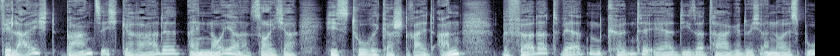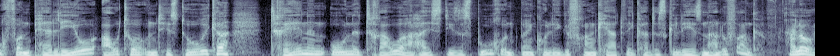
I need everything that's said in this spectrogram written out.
Vielleicht bahnt sich gerade ein neuer solcher Historikerstreit an. Befördert werden könnte er dieser Tage durch ein neues Buch von Perleo, Autor und Historiker. Tränen ohne Trauer heißt dieses Buch und mein Kollege Frank Hertwig hat es gelesen. Hallo Frank. Hallo.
